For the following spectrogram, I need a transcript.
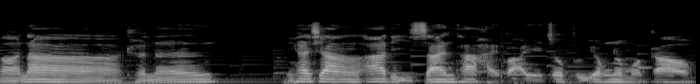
啊、那可能你看像阿里山，它海拔也就不用那么高。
